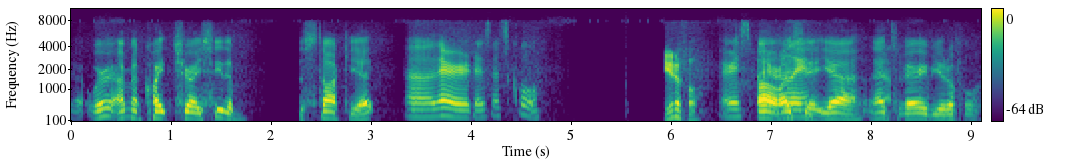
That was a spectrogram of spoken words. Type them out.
Yeah, where I'm not quite sure I see the the stalk yet. Oh, there it is. That's cool. Beautiful. Very Oh. I see it. Yeah, that's very beautiful.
